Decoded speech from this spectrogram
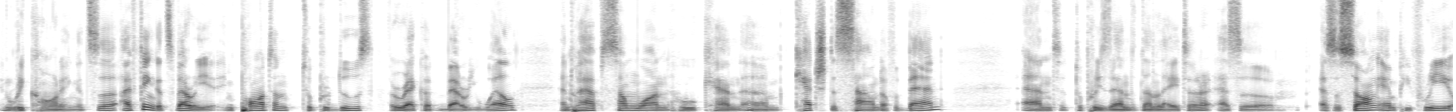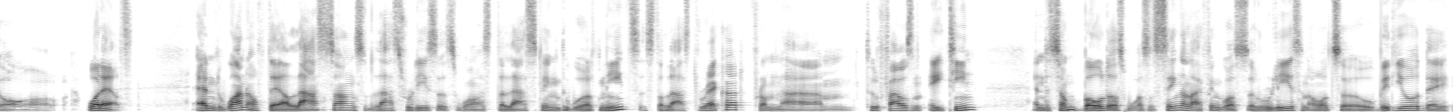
in recording. It's uh, I think it's very important to produce a record very well and to have someone who can um, catch the sound of a band and to present it then later as a as a song MP3 or what else. And one of their last songs, last releases was "The Last Thing the World Needs." It's the last record from um, 2018, and the song "Boulders" was a single. I think was a release and also a video they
